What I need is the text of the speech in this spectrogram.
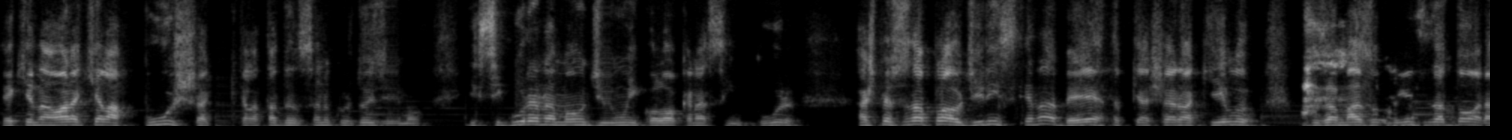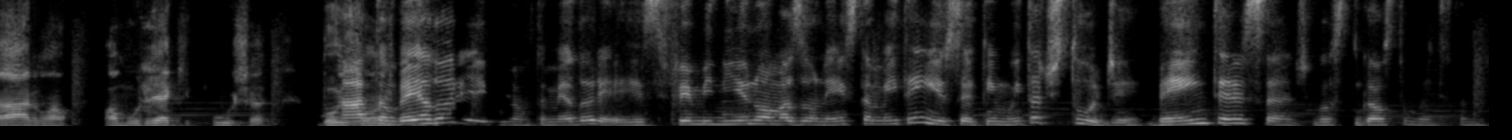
é que na hora que ela puxa, que ela tá dançando com os dois irmãos, e segura na mão de um e coloca na cintura, as pessoas aplaudiram em cena aberta, porque acharam aquilo, os amazonenses adoraram a, a mulher que puxa dois Ah, também adorei, viu? Também adorei. Esse feminino amazonense também tem isso, ele tem muita atitude, bem interessante. Gosto, gosto muito também.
